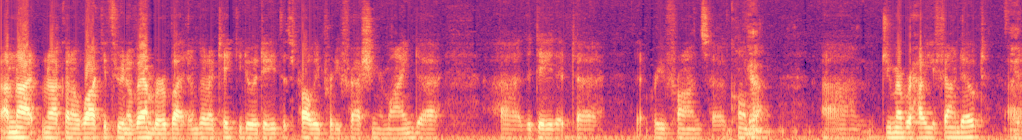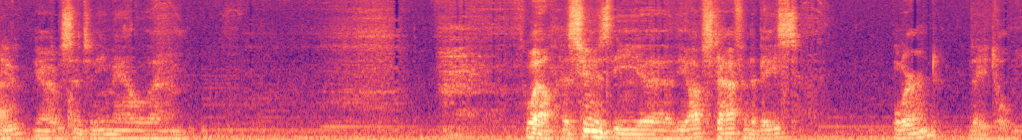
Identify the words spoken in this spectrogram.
I'm not. I'm not going to walk you through November, but I'm going to take you to a date that's probably pretty fresh in your mind. Uh, uh, the day that uh, that Marie Franz uh, coma. Um, do you remember how you found out? I Uh, do. Yeah, I was sent an email. Um, well, as soon as the uh, the ops staff and the base learned, they told me.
